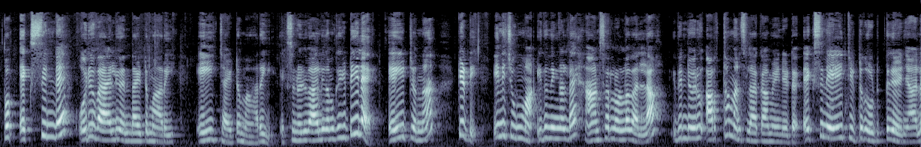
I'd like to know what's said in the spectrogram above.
അപ്പം എക്സിന്റെ ഒരു വാല്യൂ എന്തായിട്ട് മാറി? എയ്റ്റ് ആയിട്ട് മാറി. എക്സിന്റെ ഒരു വാല്യൂ നമുക്ക് കിട്ടിയില്ലേ? എയ്റ്റ് എന്ന് കിട്ടി. ഇനി ചുമ്മാ ഇത് നിങ്ങളുടെ ആൻസറിലുള്ളതല്ല ഇതിന്റെ ഒരു അർത്ഥം മനസ്സിലാക്കാൻ വേണ്ടിയിട്ട്. എക്സിന് എയ്റ്റ് ഇട്ട് തൊട്ട് കഴിഞ്ഞാൽ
